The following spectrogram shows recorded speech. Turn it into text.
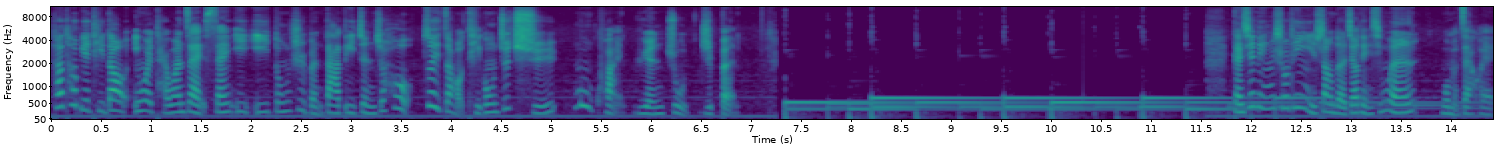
他特别提到，因为台湾在三一一东日本大地震之后，最早提供支持募款援助日本。感谢您收听以上的焦点新闻，我们再会。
